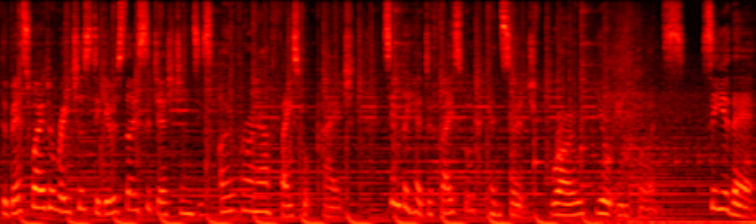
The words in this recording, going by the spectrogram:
The best way to reach us to give us those suggestions is over on our Facebook page. Simply head to Facebook and search Grow Your Influence. See you there.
